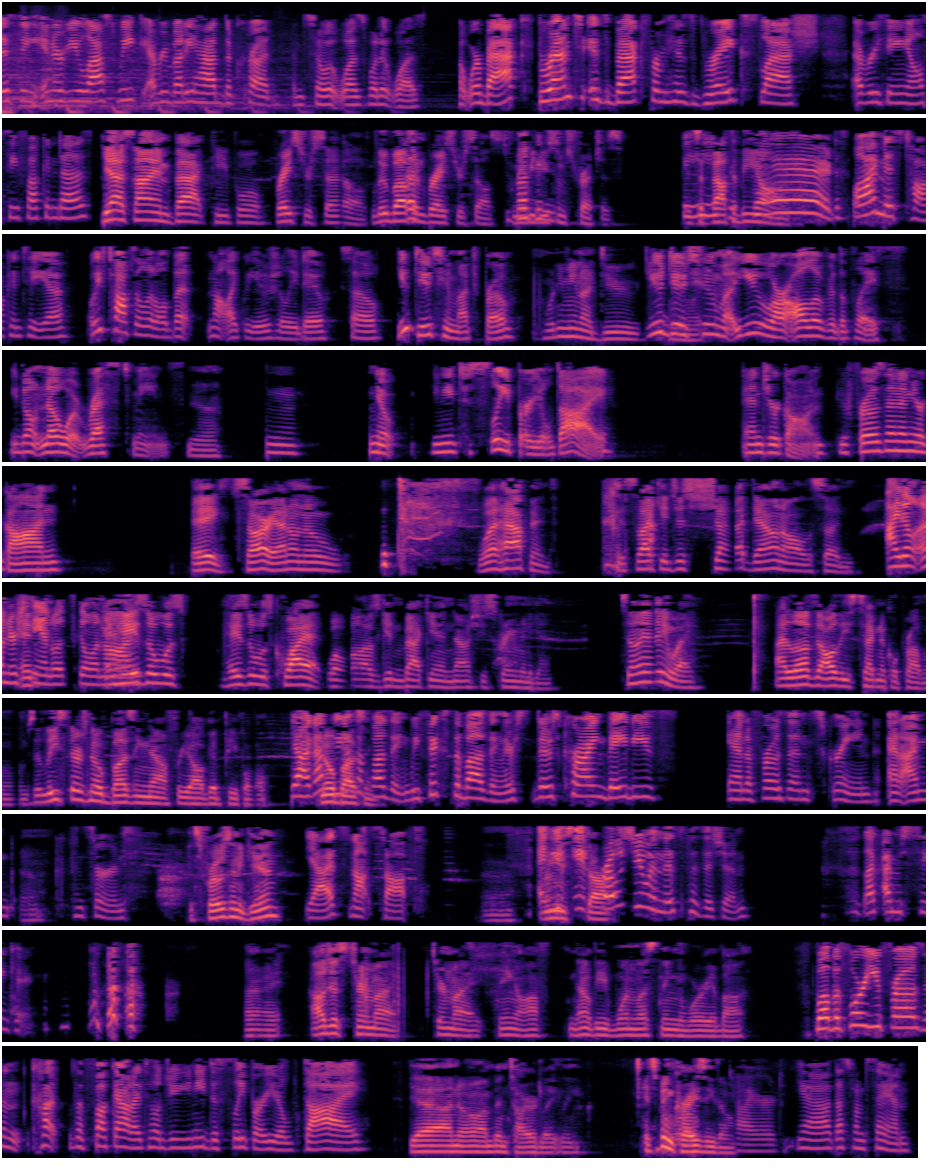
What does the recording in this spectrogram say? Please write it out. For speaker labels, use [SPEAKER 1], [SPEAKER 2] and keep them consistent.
[SPEAKER 1] Sorry for the missing interview last week. Everybody had the crud, and so it was what it was. But we're back. Brent is back from his break slash everything else he fucking does.
[SPEAKER 2] Yes, I am back, people. Brace yourself. Lube up and brace yourselves. Maybe do some stretches. Be It's about to be on.
[SPEAKER 1] prepared. Well, I miss talking to you. We've talked a little, but not like we usually do. So you do too much, bro.
[SPEAKER 2] What do you mean I do?
[SPEAKER 1] You do
[SPEAKER 2] much?
[SPEAKER 1] too much. You are all over the place. You don't know what rest means.
[SPEAKER 2] Yeah.
[SPEAKER 1] Mm. No, you need to sleep or you'll die. And you're gone. You're frozen and you're gone.
[SPEAKER 2] Hey, sorry, I don't know what happened. It's like it just shut down all of a sudden.
[SPEAKER 1] I don't understand what's going on.
[SPEAKER 2] And Hazel was Hazel was quiet while I was getting back in. Now she's screaming again. So anyway, I love all these technical problems. At least there's no buzzing now for y'all good people.
[SPEAKER 1] Yeah, I got,
[SPEAKER 2] No
[SPEAKER 1] we got the
[SPEAKER 2] buzzing.
[SPEAKER 1] buzzing. We fixed the buzzing. There's there's crying babies and a frozen screen, and I'm
[SPEAKER 2] Yeah.
[SPEAKER 1] concerned.
[SPEAKER 2] It's frozen again.
[SPEAKER 1] Yeah, it's not stopped.
[SPEAKER 2] Uh,
[SPEAKER 1] And you, it froze you in this position. Like I'm sinking.
[SPEAKER 2] All right, I'll just turn my turn my thing off. That'll be one less thing to worry about.
[SPEAKER 1] Well, before you froze and cut the fuck out, I told you you need to sleep or you'll die.
[SPEAKER 2] Yeah, I know. I've been tired lately. It's been crazy though.
[SPEAKER 1] Tired. Yeah, that's what I'm saying.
